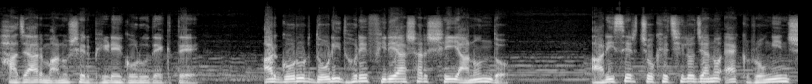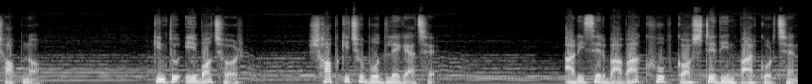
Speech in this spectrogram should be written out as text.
হাজার মানুষের ভিড়ে গরু দেখতে আর গরুর দড়ি ধরে ফিরে আসার সেই আনন্দ আরিসের চোখে ছিল যেন এক রঙিন স্বপ্ন। কিন্তু এ বছর সবকিছু বদলে গেছে। আরিসের বাবা খুব কষ্টে দিন পার করছেন।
